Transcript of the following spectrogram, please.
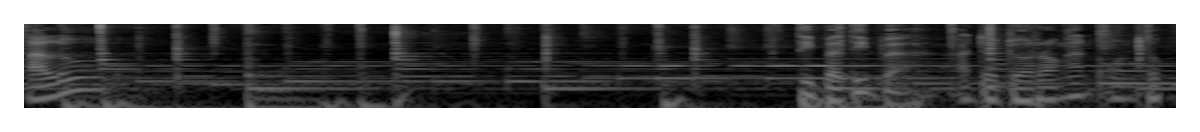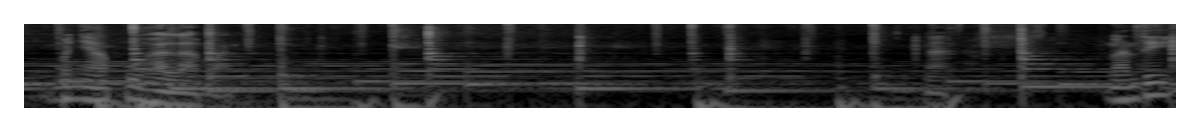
Lalu tiba-tiba ada dorongan untuk menyapu halaman. Nah, nanti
